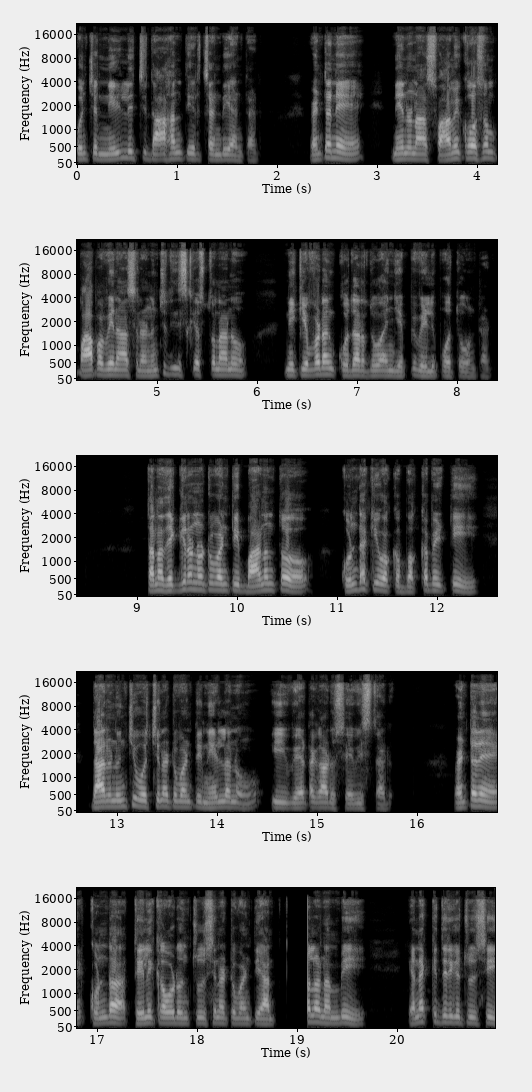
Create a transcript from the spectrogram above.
కొంచెం నీళ్ళు ఇచ్చి దాహం తీర్చండి అంటాడు. వెంటనే నేను నా స్వామి కోసం పాప వినాశన నుంచి తీసుకొస్తున్నాను నీకు ఇవ్వడం కుదరదు అని చెప్పి వెళ్ళిపోతూ ఉంటాడు. తన దగ్గర ఉన్నటువంటి బాణంతో కుండకి ఒక బొక్క పెట్టి దాని నుంచి వచ్చినటువంటి నీళ్ళను ఈ వేటగాడు సేవిస్తాడు. వెంటనే కుండ తేలికవ్వడం చూసినటువంటి అక్కల నంబి వెనక్కి తిరిగి చూసి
